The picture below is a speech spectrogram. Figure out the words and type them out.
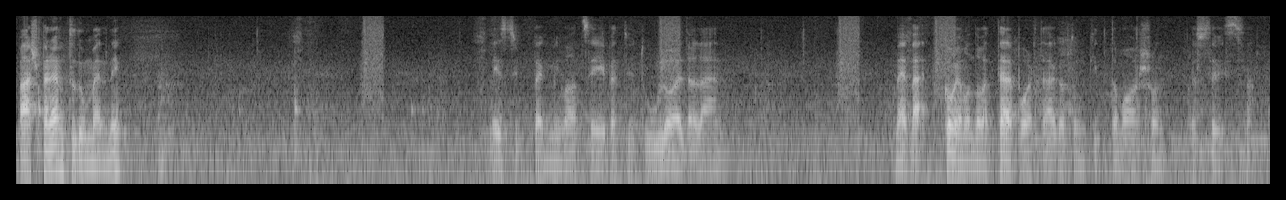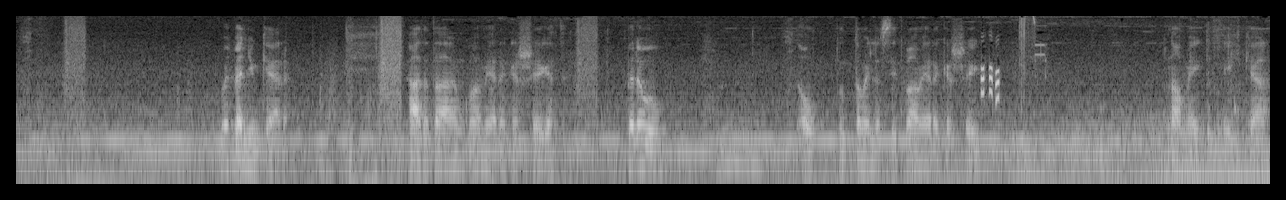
Más mert nem tudunk menni. Nézzük meg mi van a C betű túloldalán. Mert már komolyan mondom, hogy teleportálgatunk itt a marson. Össze-vissza. Vagy menjünk erre. Hát, ha találunk valami érdekességet. Például... Ó, oh, tudtam, hogy lesz itt valami érdekesség. Na, még, még kell.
